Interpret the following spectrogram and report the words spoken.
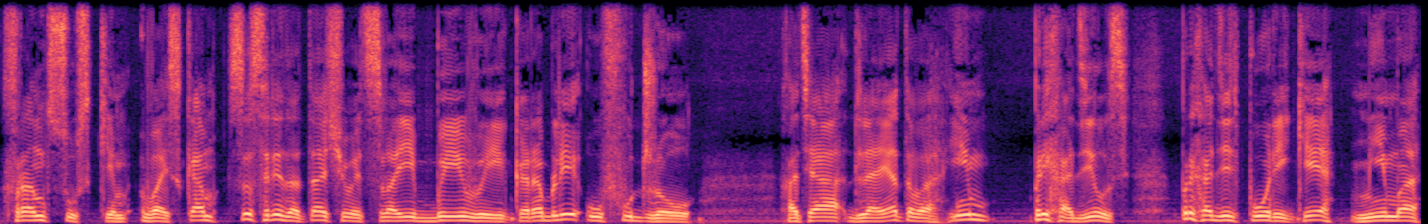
французским войскам сосредотачивать свои боевые корабли у Фуджоу, хотя для этого им приходилось проходить по реке мимо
